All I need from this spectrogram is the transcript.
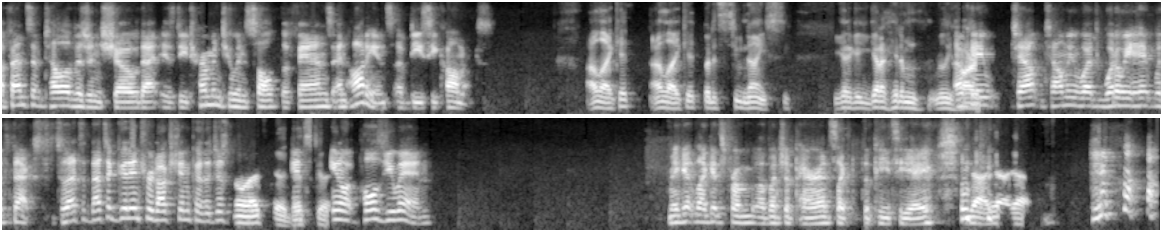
offensive television show that is determined to insult the fans and audience of DC Comics. I like it. I like it, but it's too nice. You gotta you gotta hit him really hard. Okay, tell tell me what what do we hit with next? So that's that's a good introduction because it just Oh, that's good. That's good. you know it pulls you in. Make it like it's from a bunch of parents, like the PTA. Yeah, yeah, yeah.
